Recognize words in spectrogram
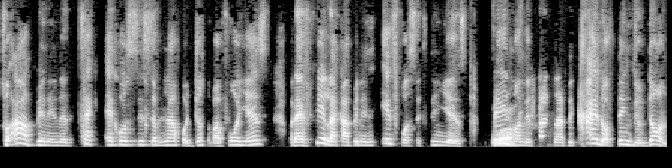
So I've been in the tech ecosystem now for just about four years, but I feel like I've been in it for 16 years based wow. on the fact that the kind of things you've done,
